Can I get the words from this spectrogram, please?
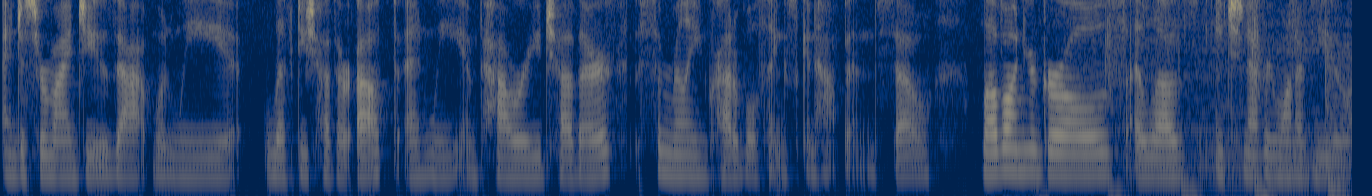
and just remind you that when we lift each other up and we empower each other, some really incredible things can happen. So, love on your girls. I love each and every one of you.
